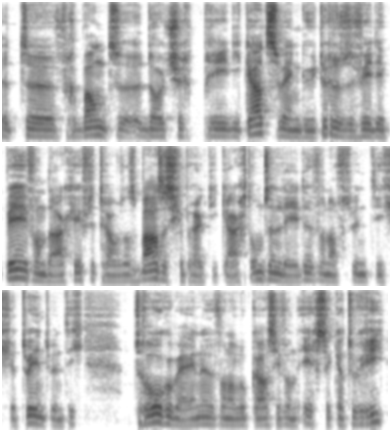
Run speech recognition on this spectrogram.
Het uh, verband uh, Deutscher Predikaatswijngüter, dus de VDP vandaag, heeft het trouwens als basis gebruikt, die kaart, om zijn leden vanaf 2022 droge wijnen van een locatie van eerste categorie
